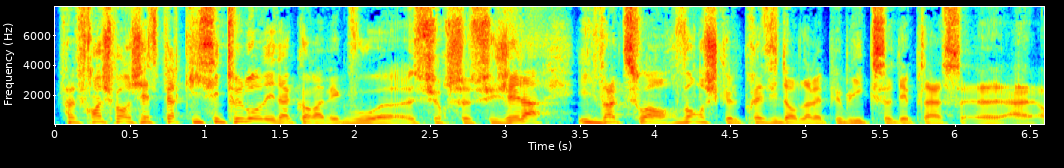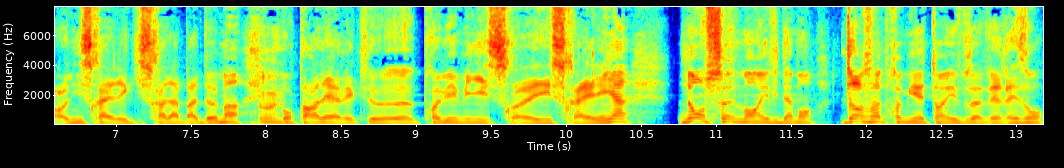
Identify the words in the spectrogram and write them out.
enfin franchement, j'espère qu'ici tout le monde est d'accord avec vous euh, sur ce sujet-là. Il va de soi, en revanche, que le président de la République se déplace euh, en Israël et qu'il sera là-bas demain Ouais. pour parler avec le euh, Premier ministre euh, israélien. Non seulement, évidemment, dans un premier temps, et vous avez raison,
